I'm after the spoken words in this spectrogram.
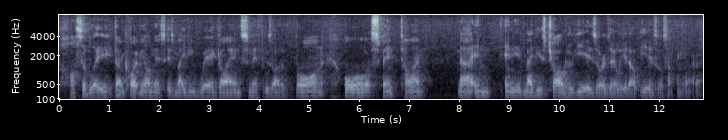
possibly, don't quote me on this, is maybe where Guy N. Smith was either born or spent time uh, in any maybe his childhood years or his early adult years or something like that.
